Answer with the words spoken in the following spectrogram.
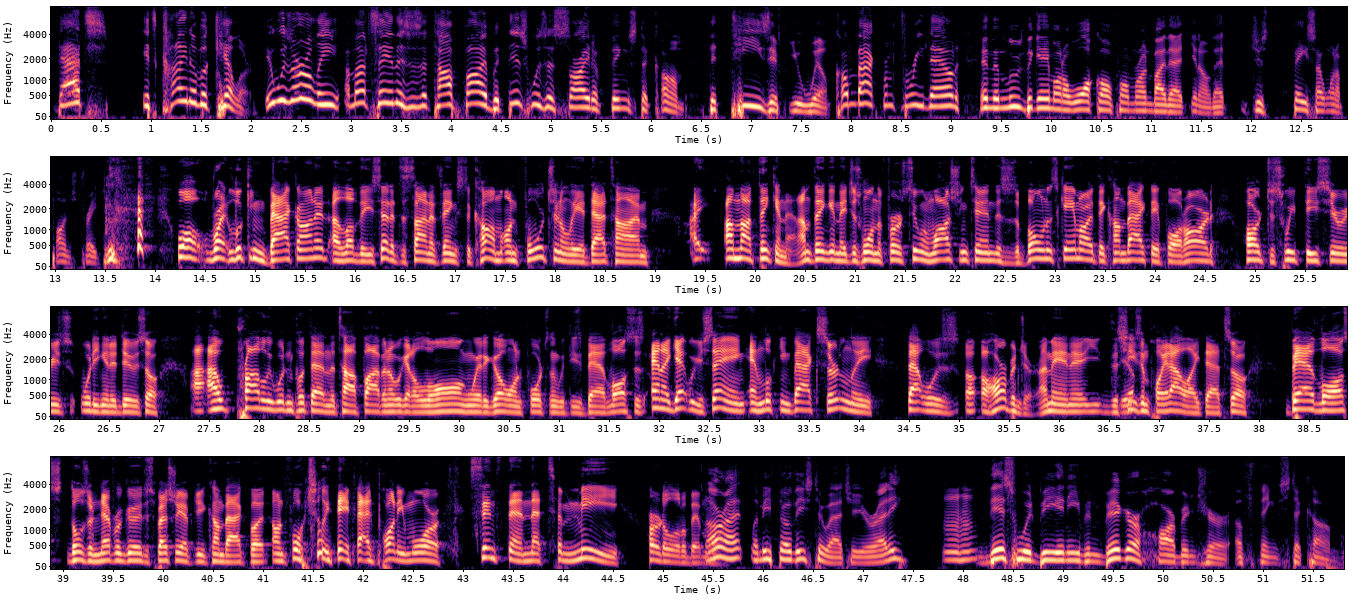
That's it's kind of a killer. It was early. I'm not saying this is a top five, but this was a sign of things to come. The tease, if you will. Come back from three down and then lose the game on a walk-off home run by that, you know, that just face I want to punch Trea. well, right. Looking back on it, I love that you said it's a sign of things to come. Unfortunately, at that time, I, I'm not thinking that. I'm thinking they just won the first two in Washington. This is a bonus game. All right, they come back. They fought hard. Hard to sweep these series. What are you going to do? So I, I, probably wouldn't put that in the top five. I know we got a long way to go, unfortunately, with these bad losses. And I get what you're saying. And looking back, certainly that was a, a harbinger. I mean, uh, the yep. season played out like that. So bad loss. Those are never good, especially after you come back. But unfortunately, they've had plenty more since then that to me hurt a little bit more. All right, let me throw these two at you. You ready? Mm-hmm. This would be an even bigger harbinger of things to come.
